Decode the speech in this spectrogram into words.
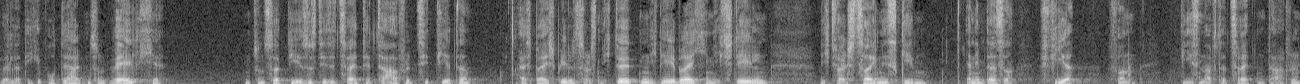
weil er die Gebote halten soll, welche? Und dann sagt Jesus diese zweite Tafel, zitiert er, als Beispiel, sollst nicht töten, nicht Ehe brechen, nicht stehlen, nicht falsch Zeugnis geben. Er nimmt also vier von diesen auf der zweiten Tafel.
